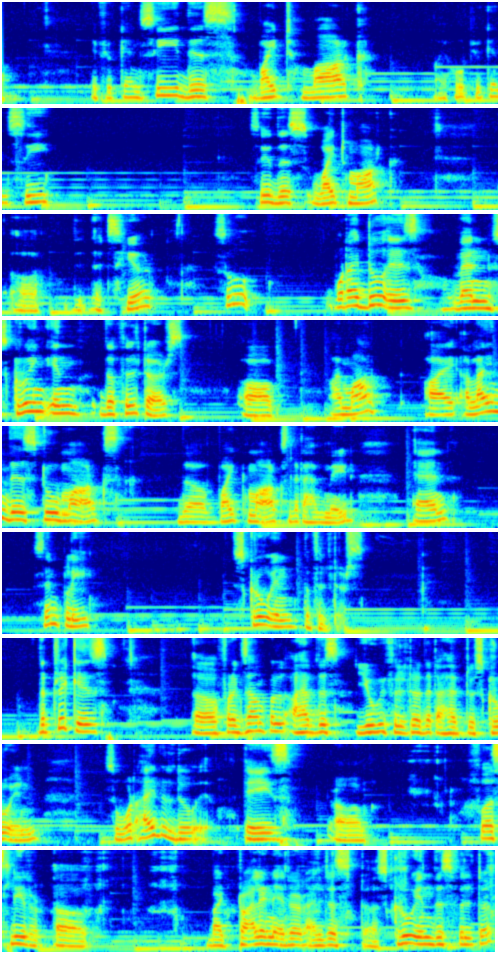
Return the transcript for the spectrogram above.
if you can see this white mark I hope you can see. See this white mark? Uh, that's here. So what I do is when screwing in the filters uh, I mark I align these two marks the white marks that I have made and simply screw in the filters the trick is uh, for example I have this UV filter that I have to screw in. So what I will do is uh, firstly uh, by trial and error I'll just uh, screw in this filter.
